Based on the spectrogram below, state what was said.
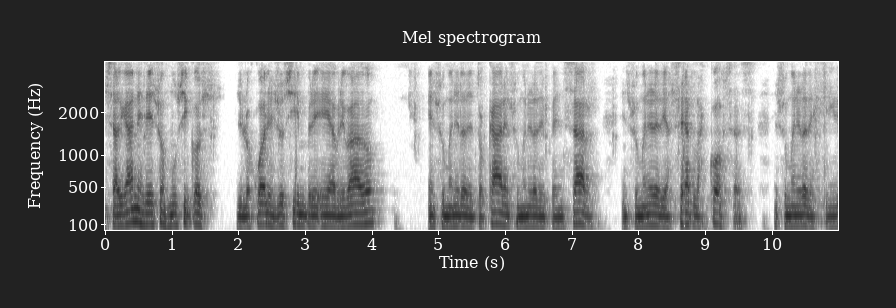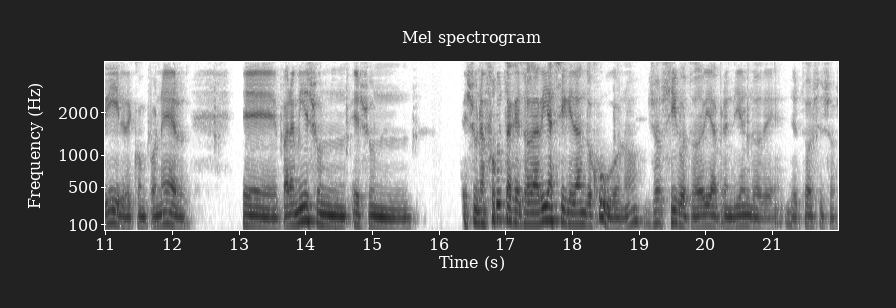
Salgán es de esos músicos de los cuales yo siempre he abrevado en su manera de tocar, en su manera de pensar, en su manera de hacer las cosas, en su manera de escribir, de componer. Eh, para mí es, un, es, un, es una fruta que todavía sigue dando jugo, ¿no? Yo sigo todavía aprendiendo de, todos esos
